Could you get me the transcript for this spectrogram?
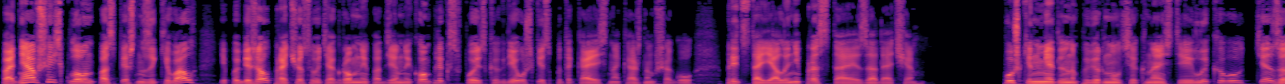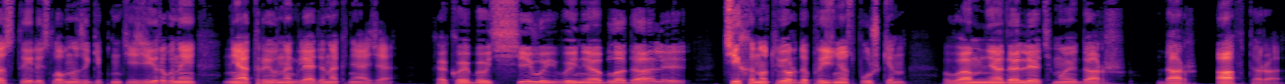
Поднявшись, клоун поспешно закивал и побежал прочесывать огромный подземный комплекс в поисках девушки, спотыкаясь на каждом шагу. Предстояла непростая задача. Пушкин медленно повернулся к Насте и Лыкову, те застыли, словно загипнотизированные, неотрывно глядя на князя. «Какой бы силой вы не обладали, — тихо, но твердо произнес Пушкин. «Вам не одолеть мой дар, дар автора.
